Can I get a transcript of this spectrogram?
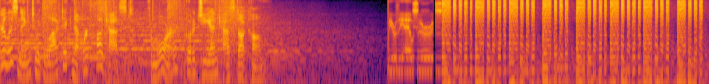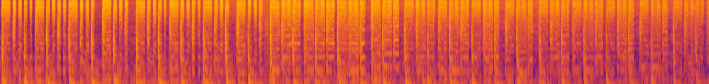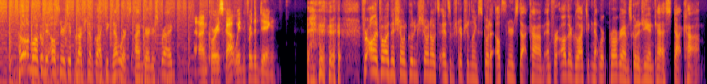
You're listening to a Galactic Network podcast. For more, go to gncast.com. We're the Outnerds. Welcome to Elsenerds, a production of Galactic Networks. I'm Gregor Sprague. And I'm Corey Scott, waiting for the ding. for all info on this show, including show notes and subscription links, go to elsenerds.com. And for other Galactic Network programs, go to gncast.com.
